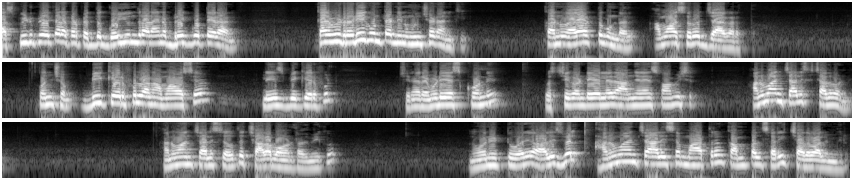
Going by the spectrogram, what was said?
ఆ స్పీడ్ బ్రేకర్ అక్కడ పెద్ద గొయ్యి ఉందిరా ఆయన బ్రేక్ కొట్టేరా అని. కానీ వీడు రెడీగా ఉంటాడు నేను ఉంచడానికి కానీ నువ్వు అలర్ట్గా ఉండాలి. అమావాస్య రోజు జాగ్రత్త. కొంచెం బీ కేర్ఫుల్ అని అమావాస్య. ప్లీజ్ బీ కేర్ఫుల్ చిన్న రెమెడీ చేసుకోండి వృశ్చిక అంటే ఏం లేదు. ఆంజనేయ స్వామి హనుమాన్ చాలీస చదవండి. హనుమాన్ చాలీస చదివితే చాలా బాగుంటుంది మీకు. No need to worry all is well Hanuman Chalisa మాత్రం కంపల్సరీ చదవాలి మీరు.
